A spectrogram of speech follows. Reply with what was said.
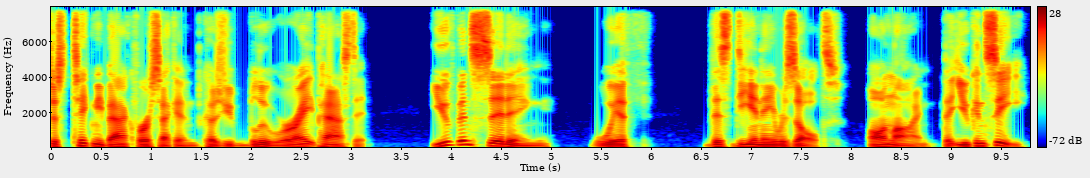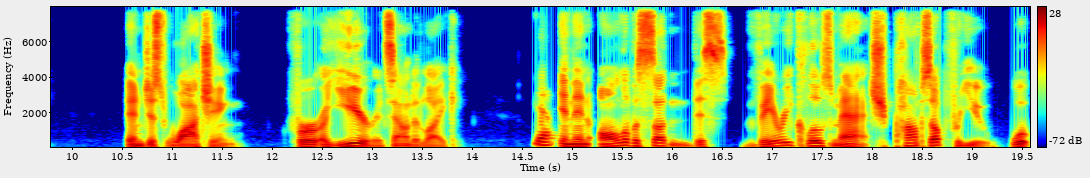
just take me back for a second because you blew right past it. You've been sitting with this DNA result online that you can see and just watching for a year it sounded like. Yeah. And then all of a sudden this very close match pops up for you. What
